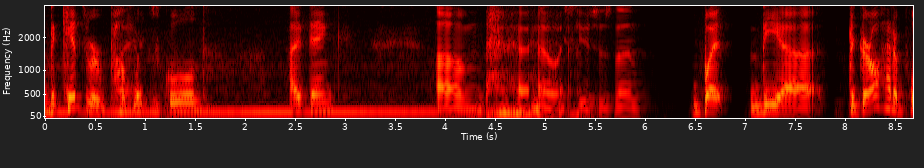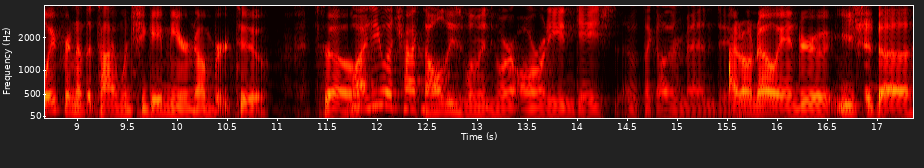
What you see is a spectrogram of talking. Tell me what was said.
the kids were public schooled, I think. Um, No excuses then. but the uh the girl had a boyfriend at the time when she gave me her number too. So Why do you attract all these women who are already engaged with like other men, dude? I don't know, Andrew. You should uh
